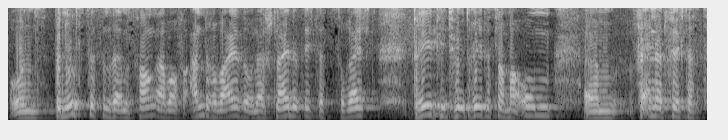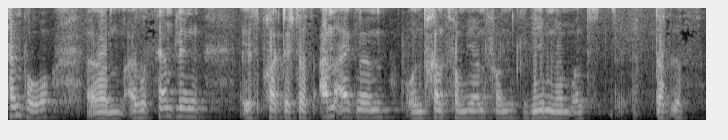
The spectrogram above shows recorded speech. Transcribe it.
und benutzt es in seinem Song, aber auf andere Weise oder schneidet sich das zurecht, dreht, die, dreht es nochmal um, ähm, verändert vielleicht das Tempo. Ähm, also Sampling ist praktisch das Aneignen und Transformieren von Gegebenem und das ist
